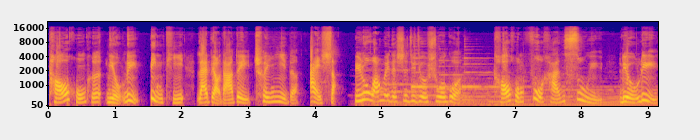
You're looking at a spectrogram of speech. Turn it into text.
桃红和柳绿并提，来表达对春意的爱赏。比如王维的诗句就说过：“桃红复含宿雨，柳绿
